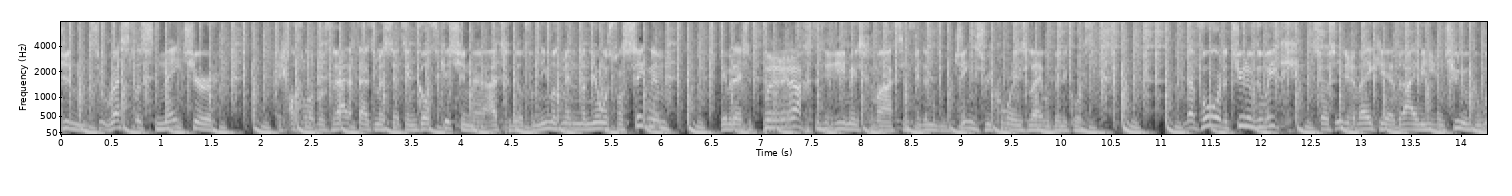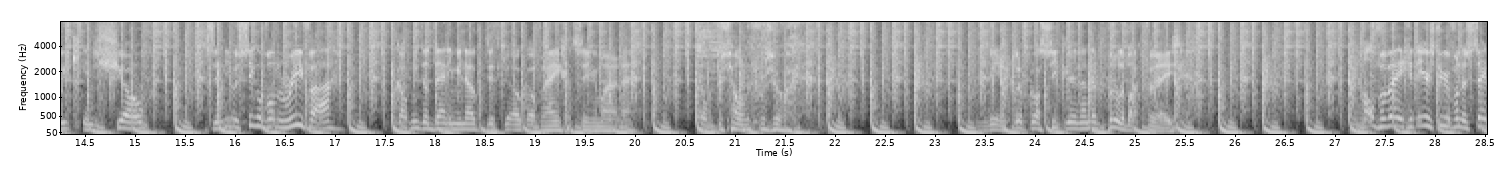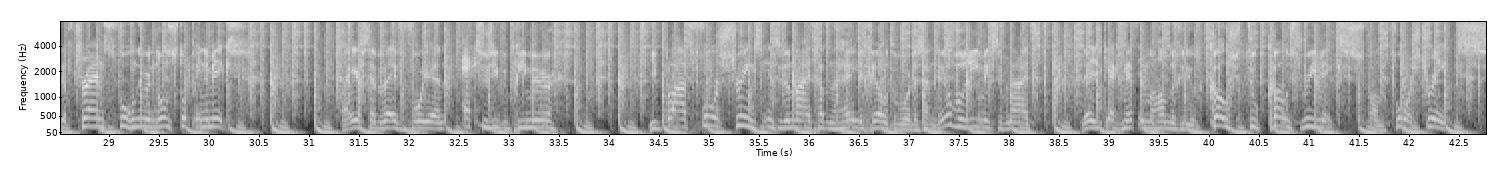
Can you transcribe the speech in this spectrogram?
Legend, Restless Nature. Ik afgelopen vrijdag tijdens mijn set in God's Kitchen eh, uitgedeeld van niemand minder dan jongens van Signum. Die hebben deze prachtige remix gemaakt. Je vindt hem op Jinx Recordings label binnenkort. Daarvoor de Tune of the Week. Zoals iedere week eh, draaien we hier een Tune of the Week in de show. Het is een nieuwe single van Riva. Ik hoop niet dat Danny Minogue dit keer ook overheen gaat zingen, maar eh, ik zal er persoonlijk voor zorgen. Weer een clubklassieker naar de prullenbak verwezen. Halverwege het eerste uur van de State of Trance. Volgende uur non-stop in de mix. Maar eerst hebben we even voor je een exclusieve primeur. Die plaat 4 Strings Into the Night gaat een hele grote worden. Er zijn heel veel remixen vanuit. Deze krijg ik net in mijn handen geduwd. Coast to Coast remix van 4 Strings.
